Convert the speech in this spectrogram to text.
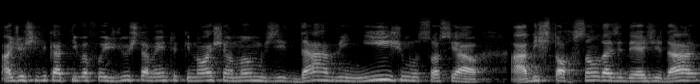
a justificativa foi justamente o que nós chamamos de darwinismo social, a distorção das ideias de Darwin,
